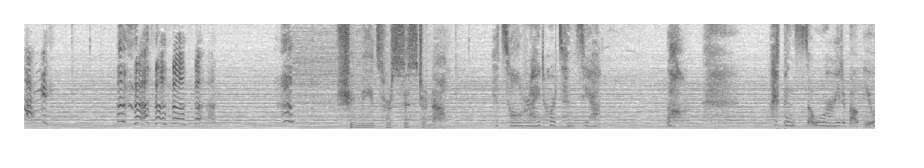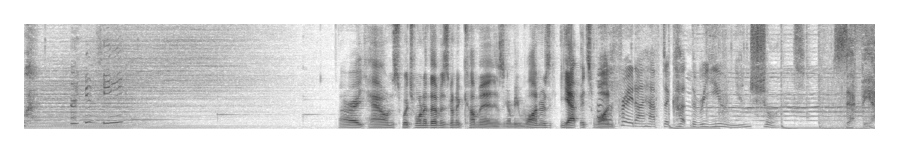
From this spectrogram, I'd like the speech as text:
I. She needs her sister now. It's all right, Hortensia. Oh, I've been so worried about you. Ivy. Alright, hounds. Which one of them is gonna come in? Is it gonna be one or is... Yep, it's one. I'm afraid I have to cut the reunion short. Zephia,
